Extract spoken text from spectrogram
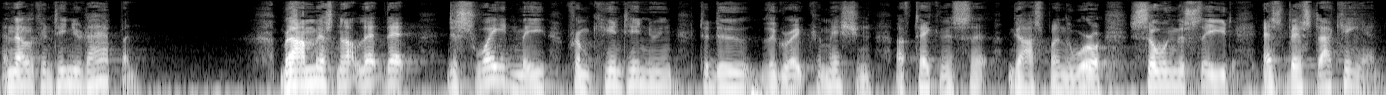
and that'll continue to happen. But I must not let that dissuade me from continuing to do the Great Commission of taking the uh, gospel in the world, sowing the seed as best I can.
